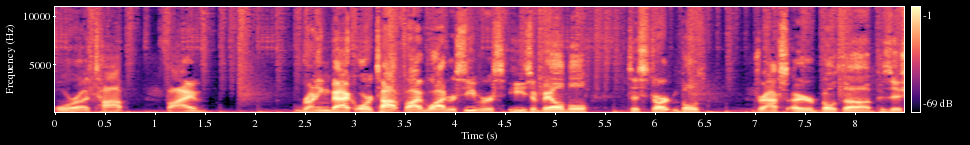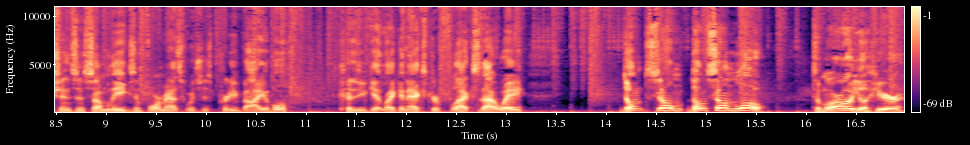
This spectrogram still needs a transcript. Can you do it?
or a top five running back or top five wide receivers. He's available to start both drafts or both uh, positions in some leagues and formats, which is pretty valuable because you get like an extra flex that way. Don't sell don't sell him low. Tomorrow you'll hear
